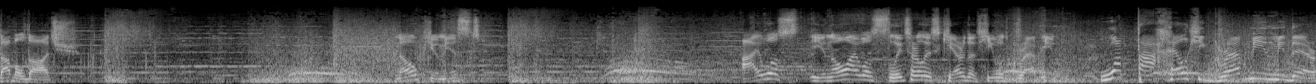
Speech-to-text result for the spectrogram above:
Double dodge. Nope, you missed. I was, you know, I was literally scared that he would grab me. What the hell? He grabbed me in midair.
